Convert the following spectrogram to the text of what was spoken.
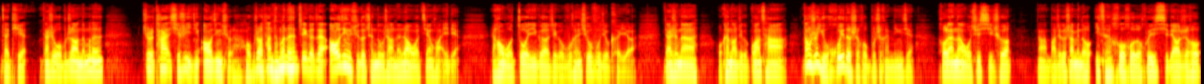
再贴，但是我不知道能不能，就是它其实已经凹进去了，我不知道它能不能这个在凹进去的程度上能让我减缓一点，然后我做一个这个无痕修复就可以了。但是呢，我看到这个刮擦啊，当时有灰的时候不是很明显，后来呢我去洗车啊，把这个上面的一层厚厚的灰洗掉之后，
